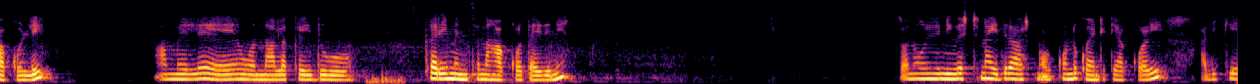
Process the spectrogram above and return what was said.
ಹಾಕ್ಕೊಳ್ಳಿ ಆಮೇಲೆ ಒಂದು ನಾಲ್ಕೈದು ಕರಿಮೆಣಸನ್ನ ಹಾಕ್ಕೊಳ್ತಾ ಇದ್ದೀನಿ. ಸೊ ನೋಡಿ, ನೀವು ಎಷ್ಟು ಜನ ಇದ್ದೀರಾ ಅಷ್ಟು ನೋಡಿಕೊಂಡು ಕ್ವಾಂಟಿಟಿ ಹಾಕ್ಕೊಳ್ಳಿ ಅದಕ್ಕೆ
